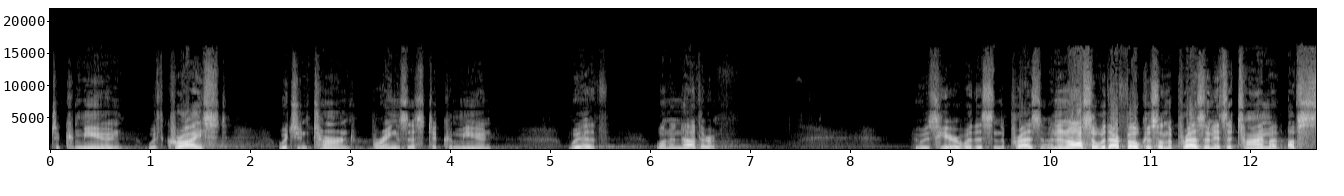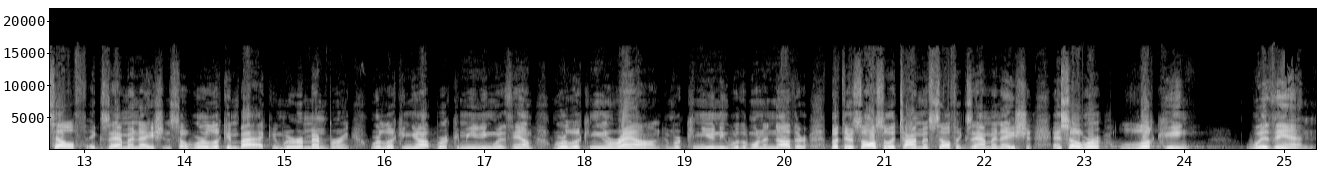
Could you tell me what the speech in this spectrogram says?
to commune with Christ, which in turn brings us to commune with one another who is here with us in the present. And then also with our focus on the present, it's a time of, of self examination. So we're looking back and we're remembering. We're looking up, we're communing with Him. We're looking around and we're communing with one another. But there's also a time of self examination. And so we're looking within.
